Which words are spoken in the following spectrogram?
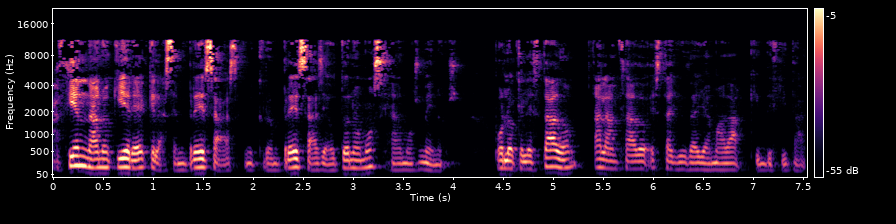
Hacienda no quiere que las empresas, microempresas y autónomos seamos menos. por lo que el Estado ha lanzado esta ayuda llamada Kit Digital.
